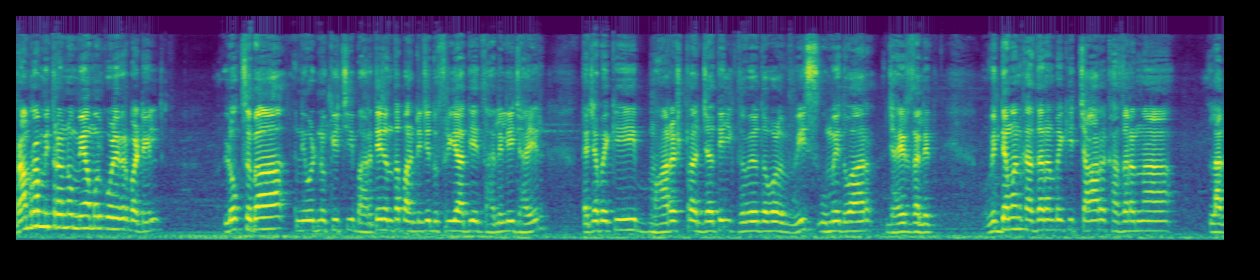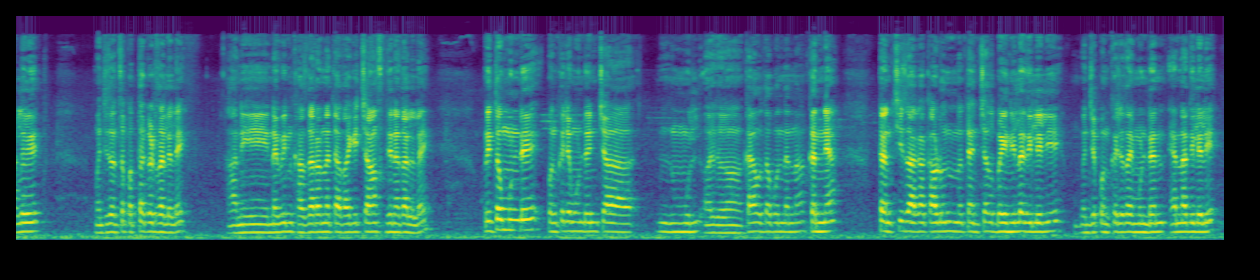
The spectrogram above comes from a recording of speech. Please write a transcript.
राम राम मित्रांनो मी अमोल कोळेकर पाटील. लोकसभा निवडणुकीची भारतीय जनता पार्टीची दुसरी यादी झालेली जाहीर. त्याच्यापैकी महाराष्ट्र राज्यातील जवळजवळ वीस उमेदवार जाहीर झालेत. विद्यमान खासदारांपैकी चार खासदारांना लागले आहेत. म्हणजे त्यांचा पत्ता कट झालेला आहे. आणि नवीन खासदारांना त्या जागी चान्स देण्यात आलेला आहे. प्रीतम मुंडे पंकजा मुंडेंच्या मुल काय होतं आपण त्यांना? कन्या. त्यांची जागा काढून त्यांच्याच बहिणीला दिलेली आहे म्हणजे पंकजाताई मुंडे यांना दिलेली आहे.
